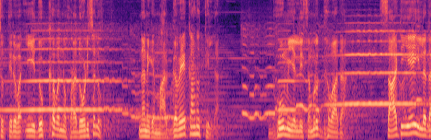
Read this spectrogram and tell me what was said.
ಸುತ್ತಿರುವ ಈ ದುಃಖವನ್ನು ಹೊಡೆದೋಡಿಸಲು ನನಗೆ ಮಾರ್ಗವೇ ಕಾಣುತ್ತಿಲ್ಲ. ಭೂಮಿಯಲ್ಲಿ ಸಮೃದ್ಧವಾದ ಸಾಟಿಯೇ ಇಲ್ಲದ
